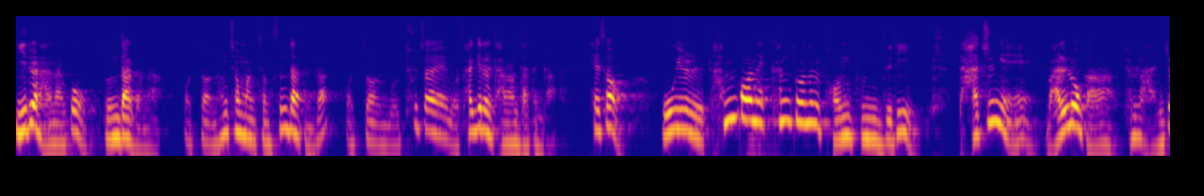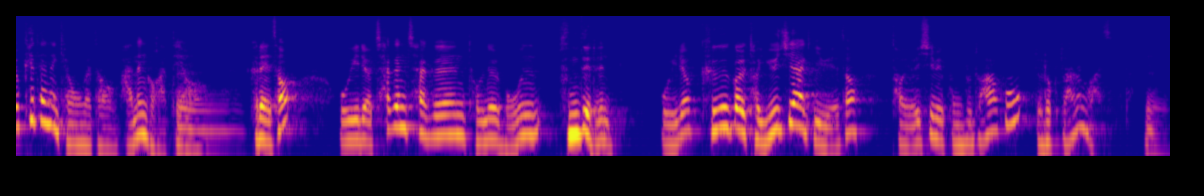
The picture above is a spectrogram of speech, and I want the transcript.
일을 안 하고 논다거나 어떤 흥청망청 쓴다든가 어떤 뭐 투자에 뭐 사기를 당한다든가 해서 오히려 한 번에 큰 돈을 번 분들이 나중에 말로가 별로 안 좋게 되는 경우가 더 많은 것 같아요. 음, 그래서 오히려 차근차근 돈을 모은 분들은 오히려 그걸 더 유지하기 위해서 더 열심히 공부도 하고 노력도 하는 것 같습니다. 음,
